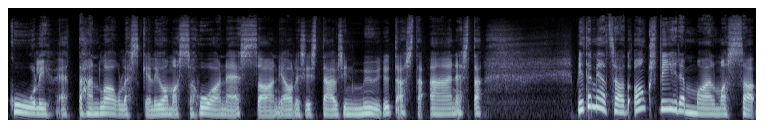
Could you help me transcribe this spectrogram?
kuuli, että hän lauleskeli omassa huoneessaan ja oli siis täysin myyty tästä äänestä. Mitä mieltä sä oot, onko viihdemaailmassa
